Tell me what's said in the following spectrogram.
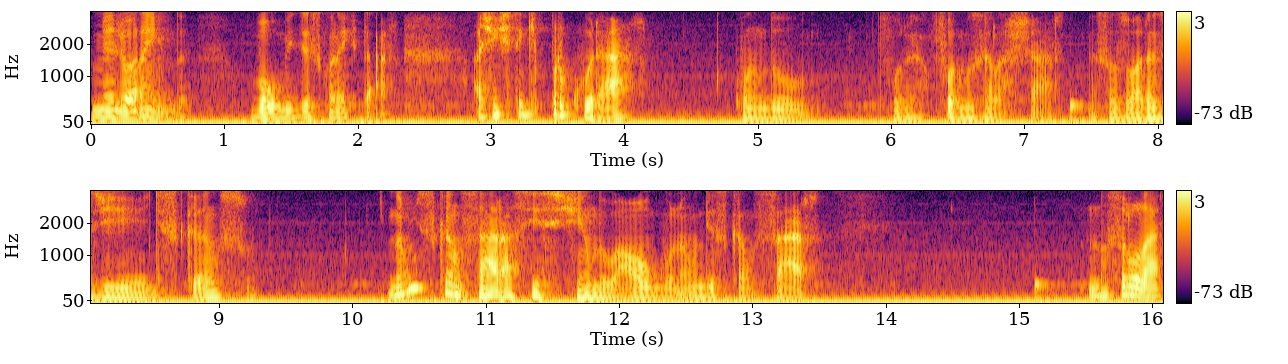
melhor ainda. Vou me desconectar. A gente tem que procurar quando for, formos relaxar, nessas horas de descanso, não descansar assistindo algo, não descansar no celular.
